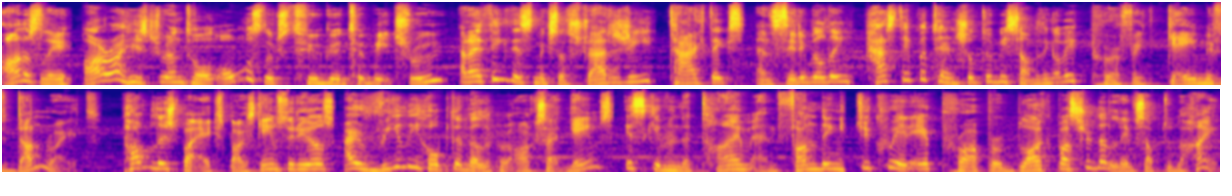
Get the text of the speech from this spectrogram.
Honestly, Ara History Untold almost looks too good to be true, and I think this mix of strategy, tactics, and city building has the potential to be something of a perfect game if done right. Published by Xbox Game Studios, I really hope developer Oxide Games is given the time and funding to create a proper blockbuster that lives up to the hype.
